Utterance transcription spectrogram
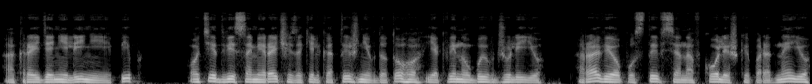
А крейдяні лінії піп, оті дві самі речі за кілька тижнів до того, як він убив Джулію. Раві опустився навколішки перед нею,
